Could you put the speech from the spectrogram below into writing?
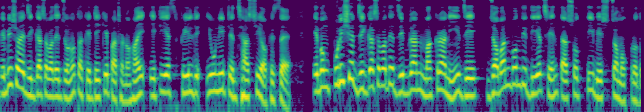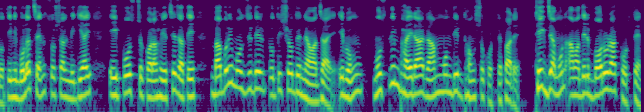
এ বিষয়ে জিজ্ঞাসাবাদের জন্য তাকে ডেকে পাঠানো হয় এটিএস ফিল্ড ইউনিট ঝাঁসি অফিসে। এবং পুলিশের জিজ্ঞাসাবাদে জিব্রান মাকরানি যে জবানবন্দি দিয়েছেন তা সত্যিই বেশ চমকপ্রদ। তিনি বলেছেন, সোশ্যাল মিডিয়ায় এই পোস্ট করা হয়েছে যাতে বাবরি মসজিদের প্রতিশোধ নেওয়া যায় এবং মুসলিম ভাইরা রাম মন্দির ধ্বংস করতে পারে। ঠিক যেমন আমাদের বড়রা করতেন।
